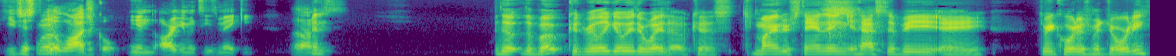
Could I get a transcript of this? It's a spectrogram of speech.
he's just Well- illogical in arguments he's making. Um, The the vote could really go either way though, because to my understanding, it has to be a three quarters majority,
